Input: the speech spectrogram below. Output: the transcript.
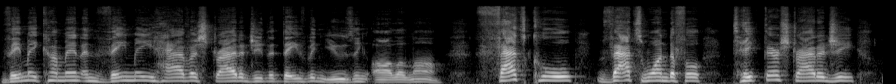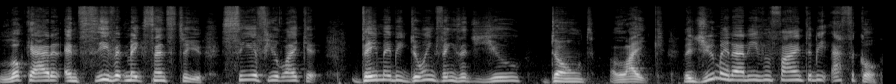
they may come in and they may have a strategy that they've been using all along. That's cool. That's wonderful. Take their strategy, look at it, and see if it makes sense to you. See if you like it. They may be doing things that you don't like that you may not even find to be ethical.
